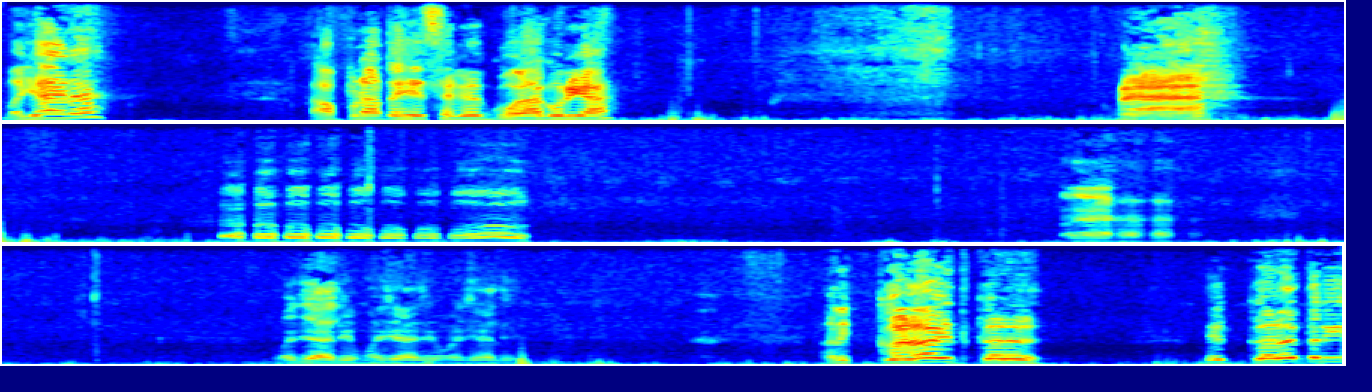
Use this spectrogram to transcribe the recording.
मजा आहे ना? आपण आता हे सगळं गोळा करूया. मजा आली मजा आली मजा आली. आणि कळ आहेत कळ. हे कळ तरी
